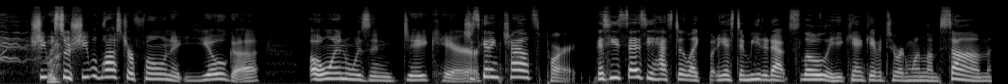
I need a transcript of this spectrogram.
she was so she lost her phone at yoga. Owen was in daycare. She's getting child support because he says he has to like, but he has to meet it out slowly. He can't give it to her in one lump sum.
